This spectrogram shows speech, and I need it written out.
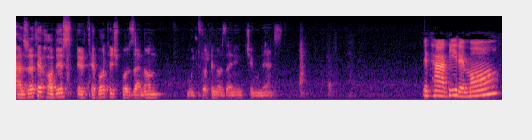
حضرت حادث ارتباطش با زنان موجودات نازنین چگونه است؟ به تعبیر ما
